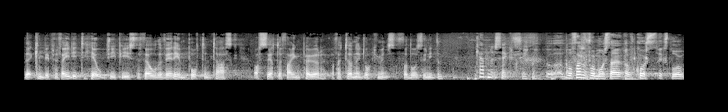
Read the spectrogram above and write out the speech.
that can be provided to help GPs fulfil the very important task of certifying power of attorney documents for those who need them? Cabinet Secretary. Uh, well, first and foremost, I of course explore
